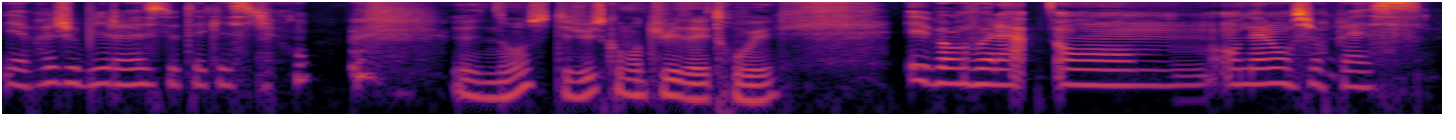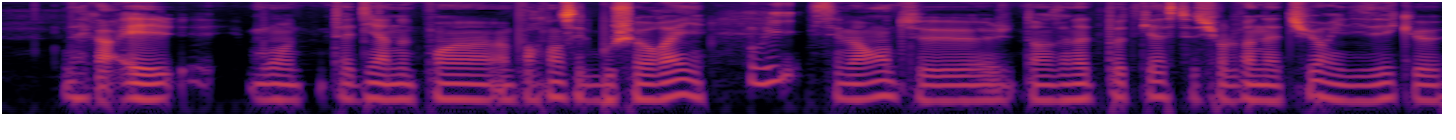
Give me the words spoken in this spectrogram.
Et après, j'oublie le reste de ta question. Euh, non, c'était juste comment tu les avais trouvés. Et eh ben voilà, en, allant sur place. D'accord. Et bon, tu as dit un autre point important, c'est le bouche à oreille. Oui. C'est marrant, dans un autre podcast sur le vin nature, il disait que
